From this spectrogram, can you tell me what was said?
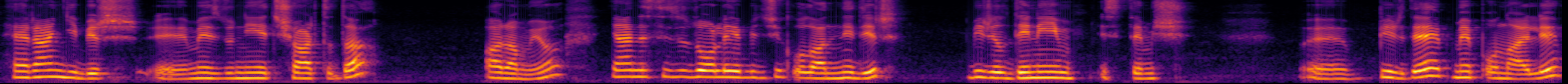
herhangi bir e, mezuniyet şartı da aramıyor. Yani sizi zorlayabilecek olan nedir? Bir yıl deneyim istemiş. E, bir de MEP onaylı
